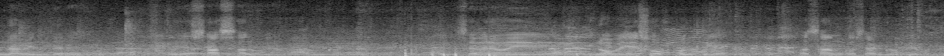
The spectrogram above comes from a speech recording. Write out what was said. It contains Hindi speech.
मेरा नाम इंदर है। मुझे सात साल हो गया सवेरे वही नौ बजे शॉप खुलती है और शाम को साढ़े नौ बजे बंद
